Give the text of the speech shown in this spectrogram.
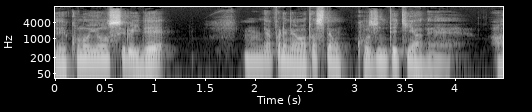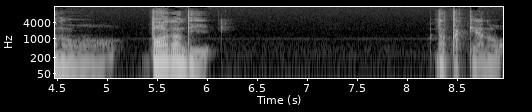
え、この4種類で、やっぱりね、私でも個人的にはね、あの、バーガンディだったっけ？あの、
